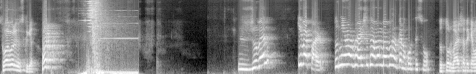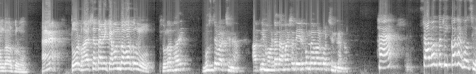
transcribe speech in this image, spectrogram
সবাই কি হট! রুবেল কি ব্যাপার? তুমি আমার ভাইয়ের সাথে এমন ব্যবহার কেন করতেছো? তো তোর ভাইয়ের সাথে কেমন ব্যবহার করব? হ্যাঁ? তোর ভাইয়ের সাথে আমি কেমন ব্যবহার করব? দুলা ভাই বুঝতে পারছি না। আপনি হঠাৎ আমার সাথে এরকম ব্যবহার করছেন কেন? হ্যাঁ? শ্রাবণ তো ঠিক কথাই বলছে।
